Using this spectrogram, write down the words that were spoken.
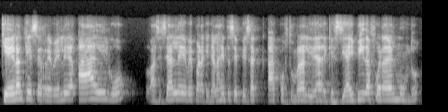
quieran que se revele algo, así sea leve, para que ya la gente se empiece a acostumbrar a la idea de que si hay vida fuera del mundo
